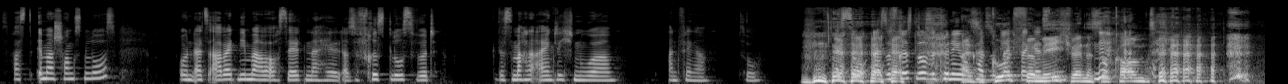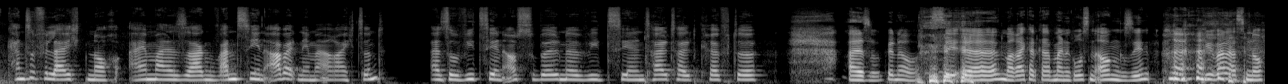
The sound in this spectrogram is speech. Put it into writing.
ist fast immer chancenlos und als Arbeitnehmer aber auch seltener hält. Also fristlos wird, das machen eigentlich nur Anfänger. So. So. Also fristlose Kündigung Also kannst du gut gleich für vergessen. mich, wenn es so kommt. Kannst du vielleicht noch einmal sagen, wann zehn Arbeitnehmer erreicht sind? Also wie zählen Auszubildende, wie zählen Teilzeitkräfte? Also, genau. Äh, Mareike hat gerade meine großen Augen gesehen. Wie war das noch?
